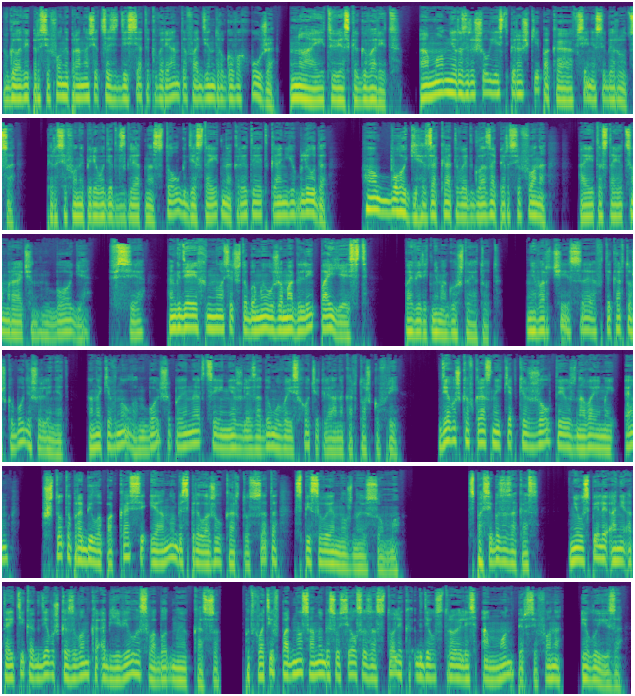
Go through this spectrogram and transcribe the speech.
В голове Персифоны проносится с десяток вариантов, один другого хуже. Но Аид веско говорит, Амон не разрешил есть пирожки, пока все не соберутся. Персифона переводит взгляд на стол, где стоит накрытое тканью блюдо. «О, боги!» — закатывает глаза Персифона. Аид остается мрачен. «Боги! Все! Где их носят, чтобы мы уже могли поесть?» «Поверить не могу, что я тут». «Не ворчи, Сэф, ты картошку будешь или нет?» Она кивнула, больше по инерции, нежели задумываясь, хочет ли она картошку фри. Девушка в красной кепке с желтой узнаваемой «М» что-то пробила по кассе, и Анубис приложил карту сета, списывая нужную сумму. «Спасибо за заказ». Не успели они отойти, как девушка звонко объявила свободную кассу. Подхватив поднос, Анубис уселся за столик, где устроились Аммон, Персифона и Луиза.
